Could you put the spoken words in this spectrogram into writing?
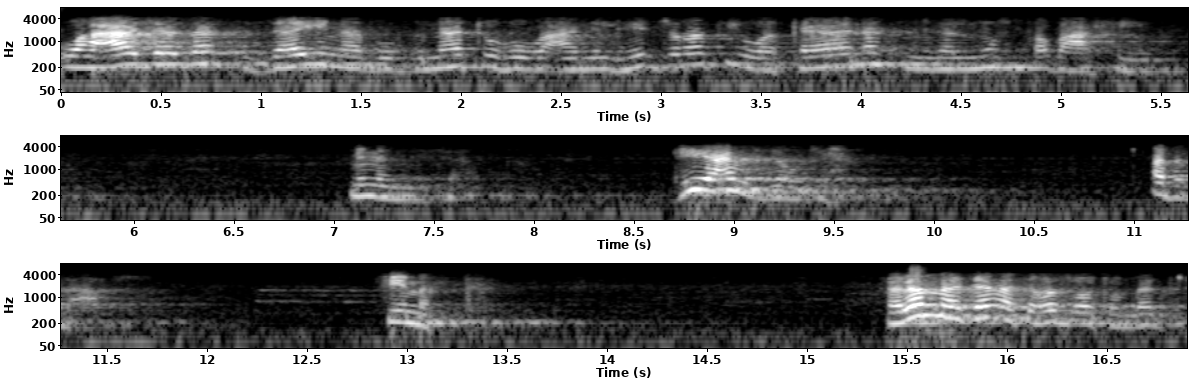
وعجزت زينب ابنته عن الهجرة وكانت من المستضعفين من النساء. هي عند زوجها. أبا العاص في مكة. فلما جاءت غزوة بدر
